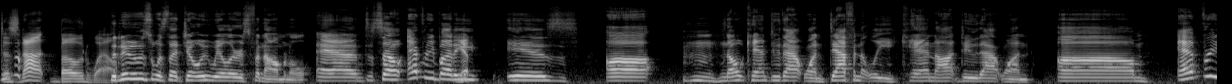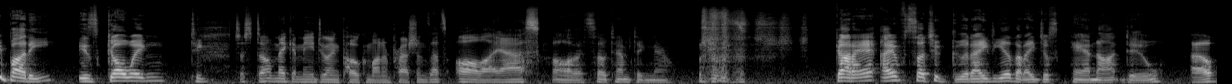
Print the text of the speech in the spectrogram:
does not bode well. The news was that Joey Wheeler is phenomenal, and so everybody Yep. is uh hmm, no, can't do that one. Definitely cannot do that one. Um, everybody is going to. Just don't make it me doing Pokemon impressions. That's all I ask. Oh, that's so tempting now. God, I I have such a good idea that I just cannot do. Oh?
